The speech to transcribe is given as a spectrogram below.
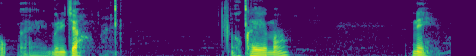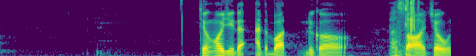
កមួយនេះចោះអូខេមកនេះចឹងឲ្យយើងដាក់អត្ថបទឬក៏អក្សរចូល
